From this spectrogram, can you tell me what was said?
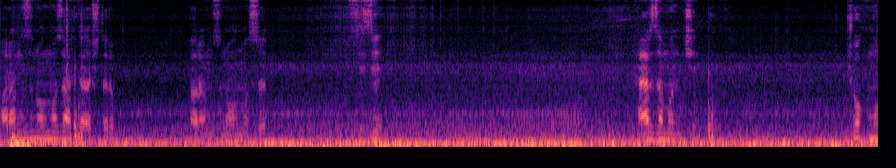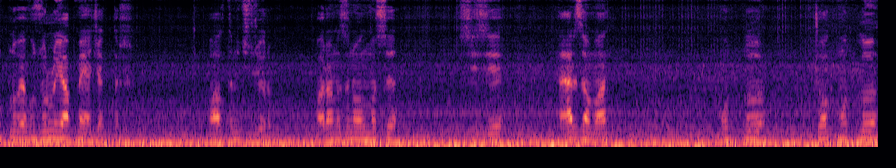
paranızın olması arkadaşlarım paranızın olması sizi her zaman için çok mutlu ve huzurlu yapmayacaktır. Altını çiziyorum. Paranızın olması sizi her zaman mutlu, çok mutlu,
